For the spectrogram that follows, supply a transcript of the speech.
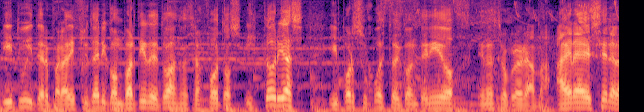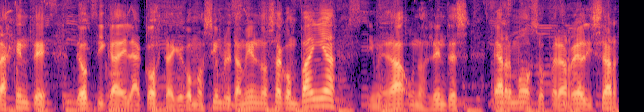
y Twitter para disfrutar y compartir de todas nuestras fotos, historias y por supuesto el contenido de nuestro programa. Agradecer a la gente de Óptica de la Costa que como siempre también nos acompaña y me da unos lentes hermosos para realizar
